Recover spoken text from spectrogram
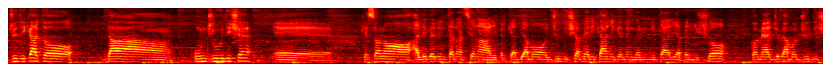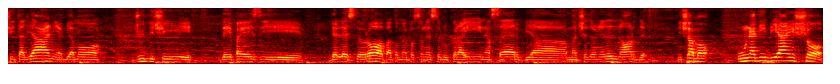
giudicato da un giudice, eh, che sono a livello internazionale, perché abbiamo giudici americani che vengono in Italia per gli show, come abbiamo giudici italiani, abbiamo giudici dei paesi dell'est Europa come possono essere l'Ucraina, Serbia, Macedonia del Nord, diciamo una DBA in show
